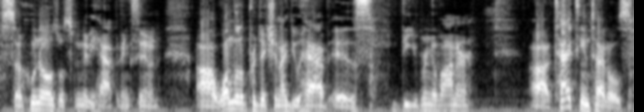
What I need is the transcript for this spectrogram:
So who knows what's going to be happening soon. Uh, one little prediction I do have is the Ring of Honor uh, tag team titles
